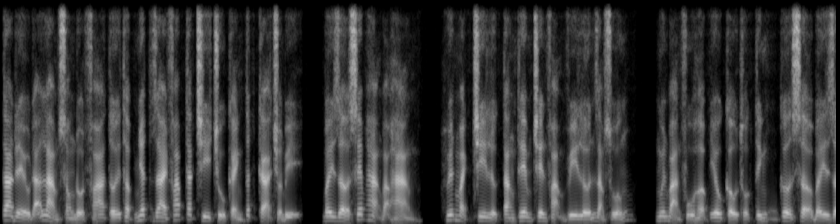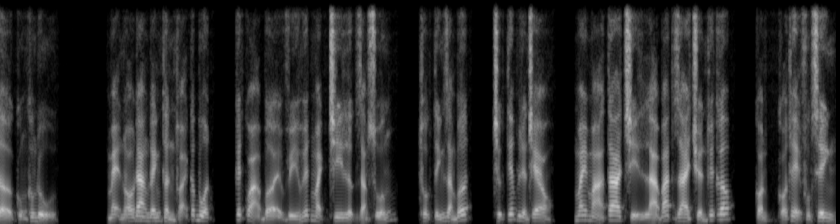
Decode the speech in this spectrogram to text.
ta đều đã làm xong đột phá tới thập nhất giai pháp tắc chi chủ cảnh tất cả chuẩn bị. Bây giờ xếp hạng bạo hàng, huyết mạch chi lực tăng thêm trên phạm vi lớn giảm xuống, nguyên bản phù hợp yêu cầu thuộc tính cơ sở bây giờ cũng không đủ. Mẹ nó đang đánh thần thoại cấp bột kết quả bởi vì huyết mạch chi lực giảm xuống, thuộc tính giảm bớt, trực tiếp liền treo. May mà ta chỉ là bắt giai truyền thuyết cấp còn có thể phục sinh.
